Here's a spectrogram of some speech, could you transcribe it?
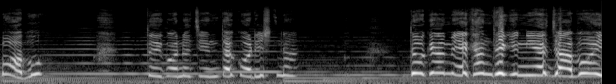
বাবু তুই কোনো চিন্তা করিস না। তোকে আমি এখান থেকে নিয়ে যাবই।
